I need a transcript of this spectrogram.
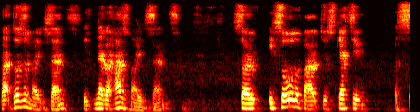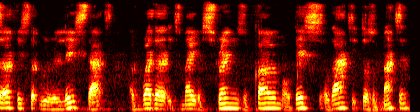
that doesn't make sense. It never has made sense. So, it's all about just getting a surface that will release that, and whether it's made of strings or foam or this or that, it doesn't matter.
